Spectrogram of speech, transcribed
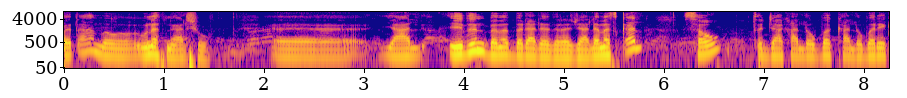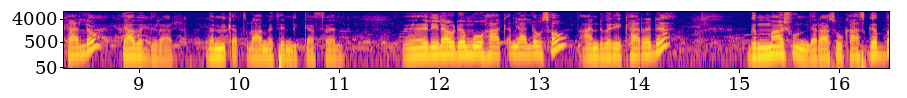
በጣም እውነት ነው ያልሽው። even በመበዳደር ደረጃ ለመስቀል ሰው ጥጃ ካለው በግ ካለው በሬ ካለው ያበድራል በሚቀጥሉ ዓመት የሚከፈል ሌላው ደግሞ አቅም ያለው ሰው አንድ በሬ ካረደ ግማሹን ለራሱ ካስገባ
